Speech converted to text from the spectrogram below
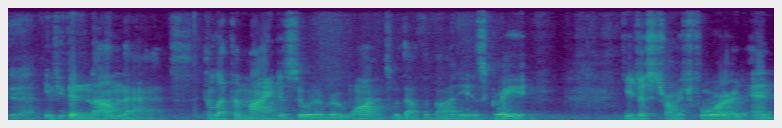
Yeah. If you can numb that and let the mind just do whatever it wants without the body, it's great. You just charge forward, and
